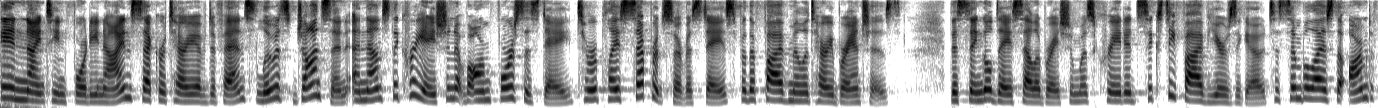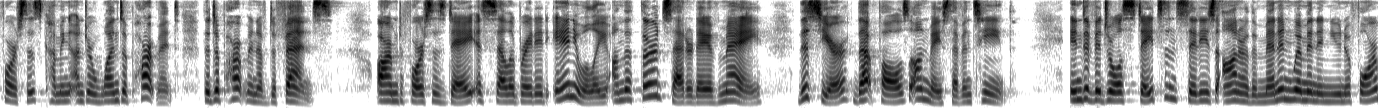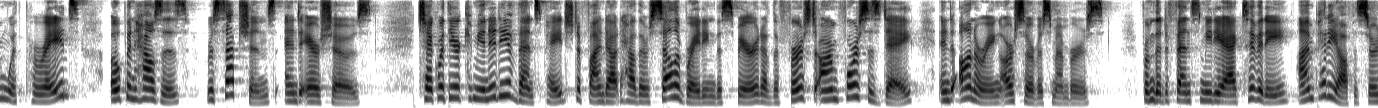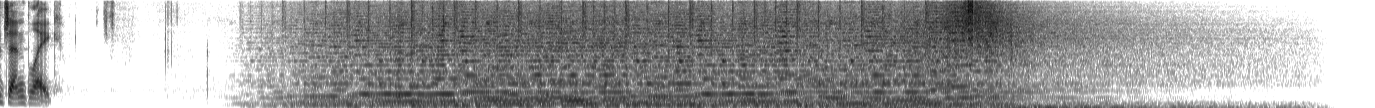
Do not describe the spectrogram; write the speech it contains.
In 1949, Secretary of Defense Louis Johnson announced the creation of Armed Forces Day to replace separate service days for the five military branches. The single day celebration was created 65 years ago to symbolize the armed forces coming under one department, the Department of Defense. Armed Forces Day is celebrated annually on the third Saturday of May. This year, that falls on May 17th. Individual states and cities honor the men and women in uniform with parades, open houses, receptions, and air shows. Check with your community events page to find out how they're celebrating the spirit of the First Armed Forces Day and honoring our service members. From the Defense Media Activity, I'm Petty Officer Jen Blake.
